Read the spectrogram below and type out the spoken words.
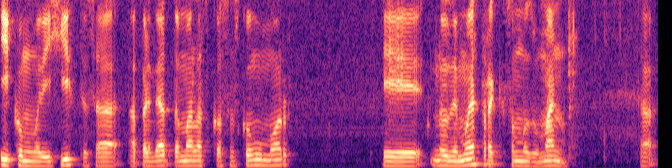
Y como me dijiste, o sea, aprender a tomar las cosas con humor eh, nos demuestra que somos humanos. O sea,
